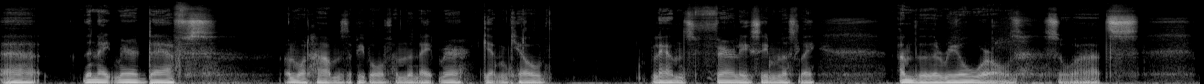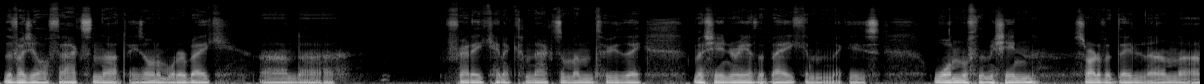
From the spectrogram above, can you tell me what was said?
Uh, the nightmare deaths and what happens to people within the nightmare getting killed blends fairly seamlessly into the real world. So uh, it's the visual effects and that he's on a motorbike and uh, Freddy kind of connects him into the machinery of the bike, and like he's one with the machine, sort of a deal. And uh,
